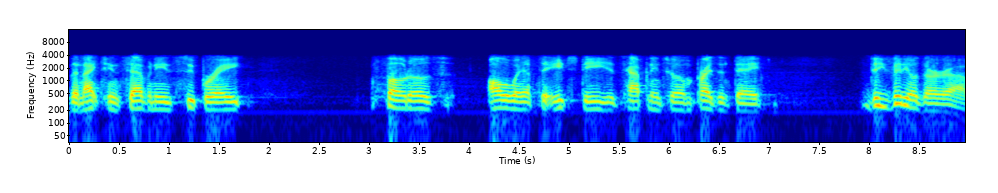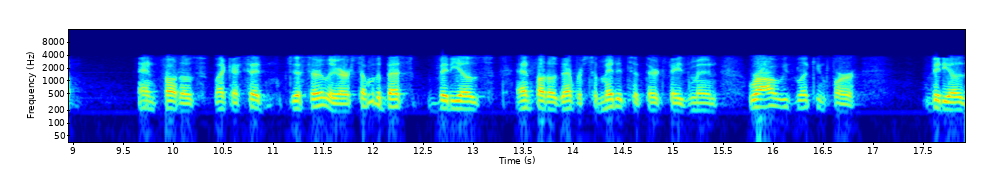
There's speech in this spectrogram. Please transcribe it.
the 1970s, Super 8 photos, all the way up to HD. It's happening to him present day. These videos are uh, and photos, like I said just earlier, some of the best videos and photos ever submitted to Third Phase Moon. We're always looking for videos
